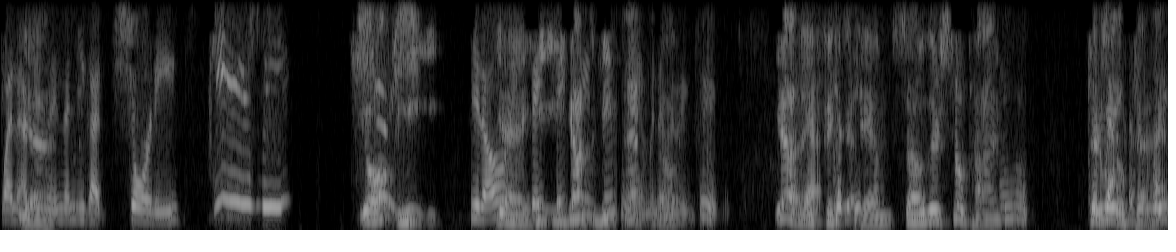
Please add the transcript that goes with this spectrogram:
When I Yeah. mean, and then you got Shorty. Excuse me. You know, he, You know, Yeah, they, he- they he got changed to be his name and that, though. everything too. yeah, they Yeah. fixed Can- him, so there's still time. Mhm. Can we still can time. we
